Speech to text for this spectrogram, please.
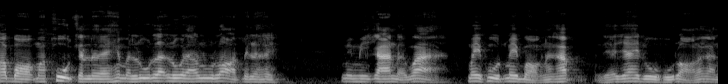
มาบอกมาพูดกันเลย ให้มันรู้แล้วรู้แล้วรู้รอดไปเลย ไม่มีการแบบว่าไม่พูดไม่บอกนะครับ เดี๋ยวจะให้ดูหูหล่อแล้วกัน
